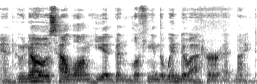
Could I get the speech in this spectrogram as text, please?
and who knows how long he had been looking in the window at her at night.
